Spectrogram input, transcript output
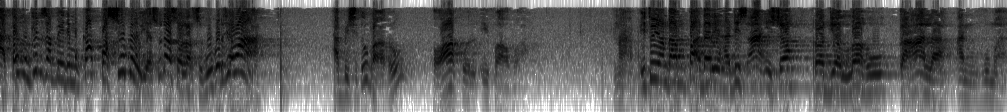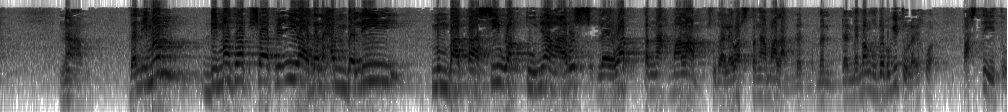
Atau mungkin sampai di Mekah pas subuh, ya sudah sholat subuh berjamaah. Habis itu baru tawaful ifadah. Nah, itu yang dampak dari hadis Aisyah radhiyallahu taala anhuma. Nah, dan Imam di mazhab Syafi'iyah dan Hambali membatasi waktunya harus lewat tengah malam, sudah lewat setengah malam dan dan memang sudah begitulah ikhwah. Pasti itu.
